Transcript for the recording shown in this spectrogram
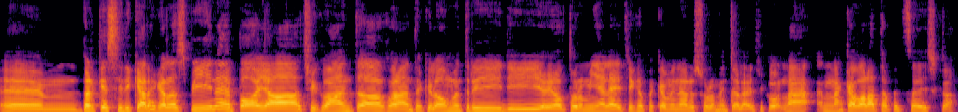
Ehm, perché si ricarica la spina e poi ha 50-40 km di autonomia elettrica per camminare solamente elettrico. Una, una cavalata pazzesca.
